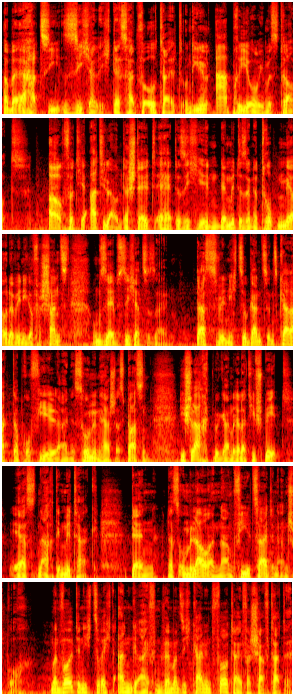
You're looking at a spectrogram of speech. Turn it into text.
aber er hat sie sicherlich deshalb verurteilt und ihnen a priori misstraut. Auch wird hier Attila unterstellt, er hätte sich in der Mitte seiner Truppen mehr oder weniger verschanzt, um selbst sicher zu sein. Das will nicht so ganz ins Charakterprofil eines Hunnenherrschers passen. Die Schlacht begann relativ spät, erst nach dem Mittag, denn das Umlauern nahm viel Zeit in Anspruch. Man wollte nicht so recht angreifen, wenn man sich keinen Vorteil verschafft hatte.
